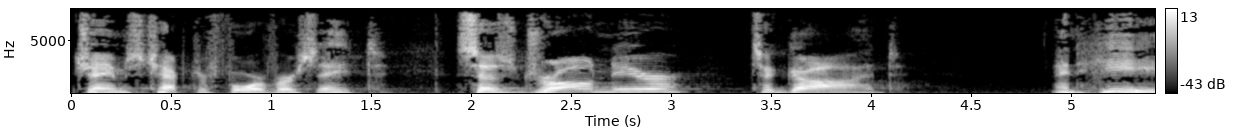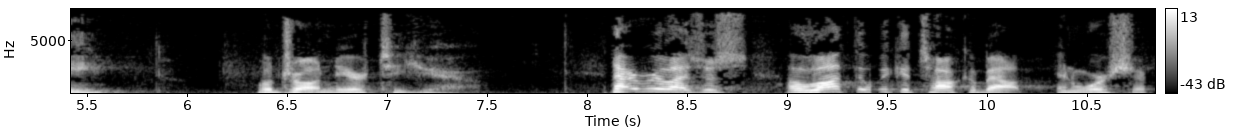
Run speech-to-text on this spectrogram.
James chapter 4 verse 8 says, Draw near to God, and He will draw near to you. Now, I realize there's a lot that we could talk about in worship,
